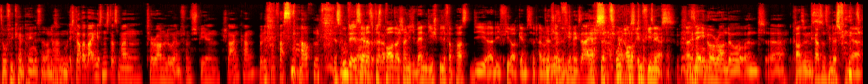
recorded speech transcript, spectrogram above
so viel Campaign ist halt auch nicht so Ähm, gut. ich glaube aber eigentlich nicht, dass man Teron Lou in fünf Spielen schlagen kann, würde ich schon fast behaupten. Das Gute ist ja, Ja, dass das Chris Paul wahrscheinlich, wenn die Spiele verpasst, die äh, die Feelout Games für Tyron Das Lue in sind. Phoenix, ah ja. Das- Und auch noch in Phoenix. Wenn Also der eh nur Rondo und äh, Cousins. Cousins wieder spielt. Ja.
